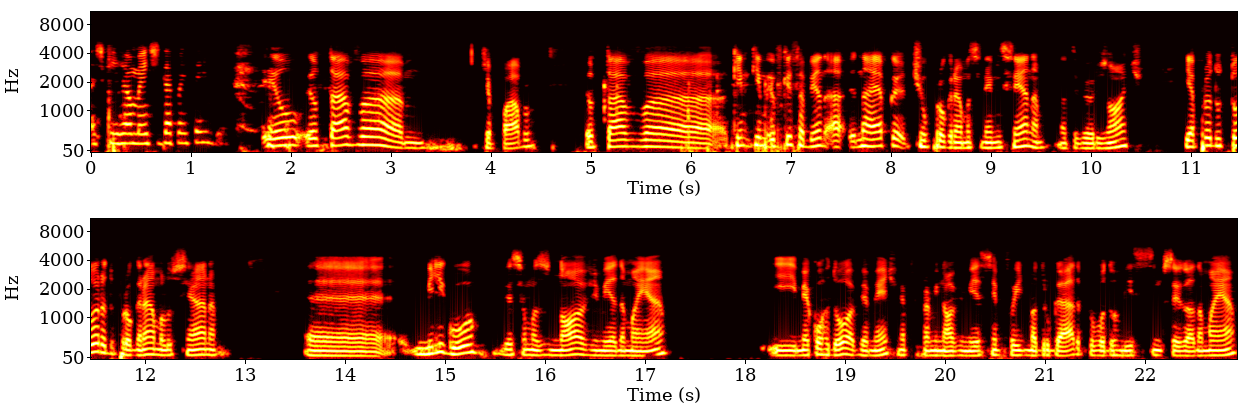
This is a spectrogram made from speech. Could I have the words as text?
acho que realmente dá pra entender. eu, eu tava. Que é Pablo. Eu tava. Quem, quem- eu fiquei sabendo. ah, Na época tinha o programa Cinema em Cena na TV Horizonte. E a produtora do programa, Luciana, é, me ligou. Devia ser umas nove e meia da manhã. E me acordou, obviamente, né? Porque pra mim nove e meia sempre foi de madrugada, porque eu vou dormir cinco, seis horas da manhã.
